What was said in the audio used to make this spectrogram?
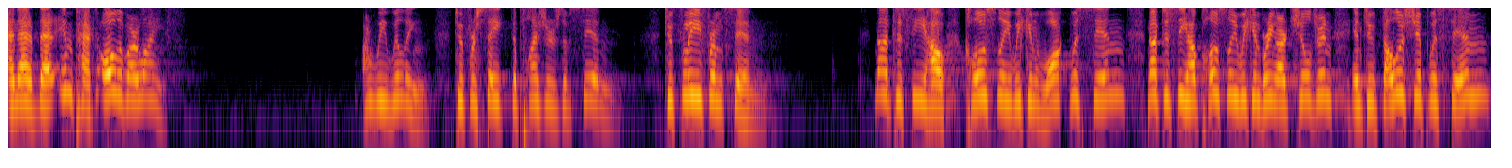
and have that impact all of our life? Are we willing to forsake the pleasures of sin, to flee from sin? Not to see how closely we can walk with sin, not to see how closely we can bring our children into fellowship with sin,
